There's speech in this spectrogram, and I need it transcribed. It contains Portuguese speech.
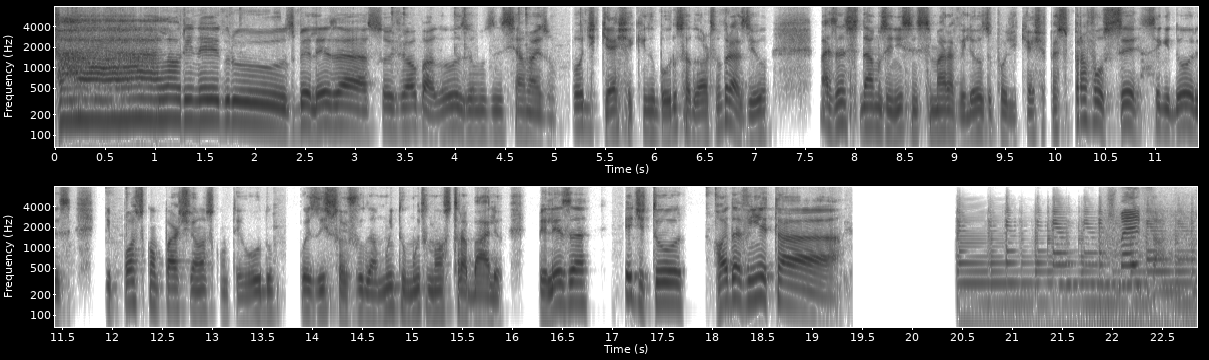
Fala, Aurinegros! Beleza? Sou Joel Baluz, vamos iniciar mais um podcast aqui no Borussia Dortmund Brasil. Mas antes de darmos início nesse maravilhoso podcast, eu peço para você, seguidores, que possa compartilhar nosso conteúdo, pois isso ajuda muito, muito o nosso trabalho. Beleza? Editor, roda a vinheta! Schmelzer,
